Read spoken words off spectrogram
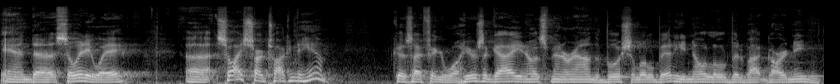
And uh, so anyway, uh, so I started talking to him because I figured, well, here's a guy, you know, that's been around the bush a little bit. He'd know a little bit about gardening,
